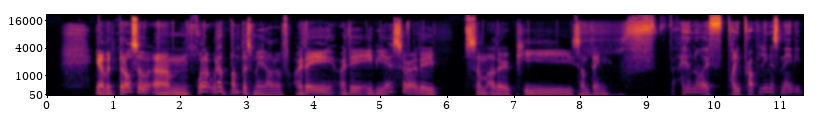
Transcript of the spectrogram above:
yeah, but but also, um, what are, what are bumpers made out of? Are they are they ABS or are they some other P something? I don't know if polypropylene is maybe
